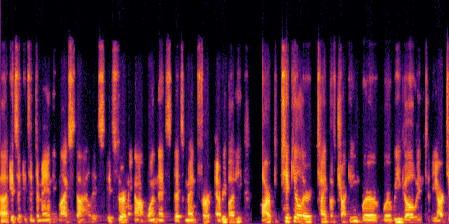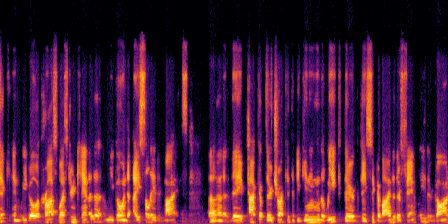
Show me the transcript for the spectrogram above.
Uh, it's a, it's a demanding lifestyle. It's it's certainly not one that's that's meant for everybody. Our particular type of trucking, where where we go into the Arctic and we go across Western Canada and we go into isolated mines, uh, they pack up their truck at the beginning of the week. They say goodbye to their family. They're gone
